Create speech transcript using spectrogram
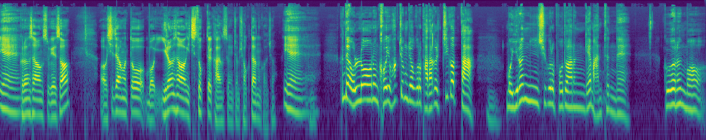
예. 그런 상황 속에서 어 시장은 또 뭐 이런 상황이 지속될 가능성이 좀 적다는 거죠. 예. 네. 근데 언론은 거의 확정적으로 바닥을 찍었다. 음. 뭐 이런 식으로 보도하는 게 많던데 그거는 뭐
